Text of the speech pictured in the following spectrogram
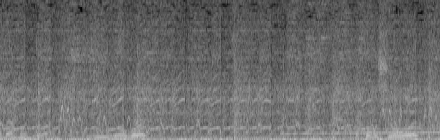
adamın lan. Şovur. Konuş şovur.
